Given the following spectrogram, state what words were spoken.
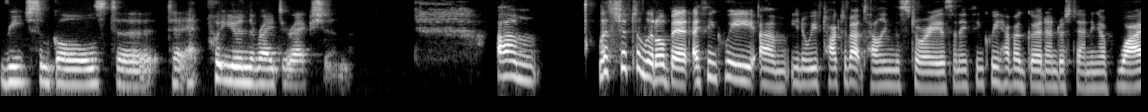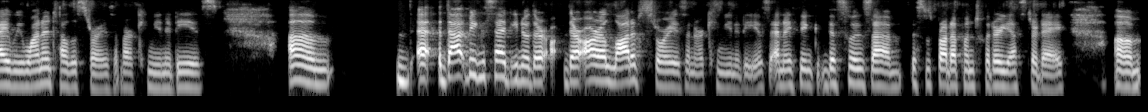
reach some goals to to put you in the right direction Um, let's shift a little bit. I think we, um, you know, we've talked about telling the stories, and I think we have a good understanding of why we want to tell the stories of our communities. Um, that being said, you know there there are a lot of stories in our communities, and I think this was um, this was brought up on Twitter yesterday um,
